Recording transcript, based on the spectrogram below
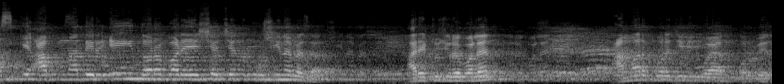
আজকে আপনাদের এই দরবারে এসেছেন খুশি না বেজার। আর একটু জুড়ে বলেন। আমার পরে যিনি বয়ান করবেন,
